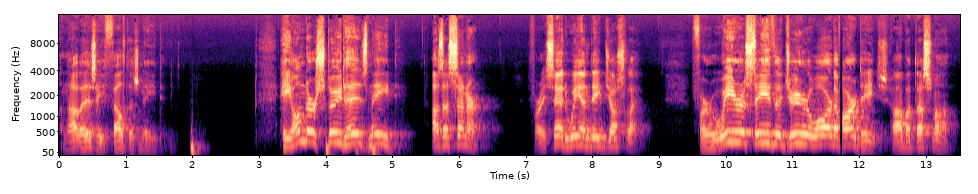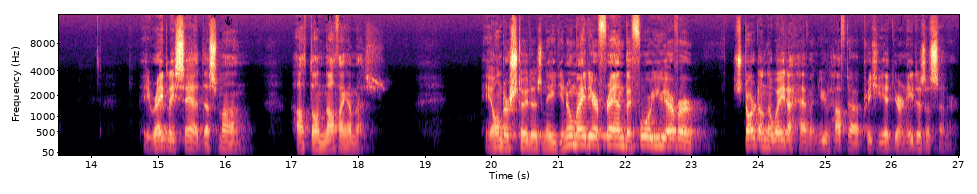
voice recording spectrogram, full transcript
And that is, he felt his need. He understood his need as a sinner. For he said, We indeed justly. For we receive the due reward of our deeds. Ah, but this man, he rightly said, This man hath done nothing amiss. He understood his need. You know, my dear friend, before you ever start on the way to heaven, you'll have to appreciate your need as a sinner.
